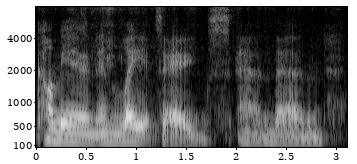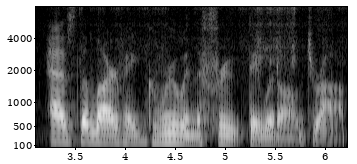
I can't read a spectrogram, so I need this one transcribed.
come in and lay its eggs and then as the larvae grew in the fruit they would all drop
